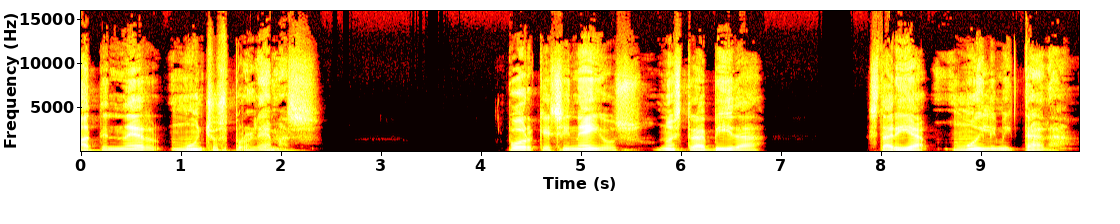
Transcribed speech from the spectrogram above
a tener muchos problemas. Porque sin ellos nuestra vida estaría muy limitada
